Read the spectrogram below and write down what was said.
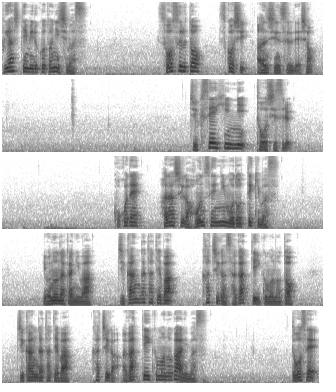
増やしてみることにします。そうすると少し安心するでしょ。熟成品に投資する。ここで話が本線に戻ってきます。世の中には時間が経てば価値が下がっていくものと時間が経てば価値が上がっていくものがあります。どうせ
